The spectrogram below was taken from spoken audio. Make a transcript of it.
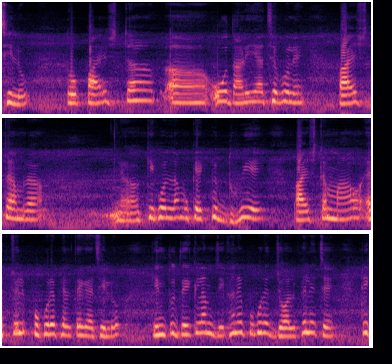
ছিল। তো পায়েসটা ও দাঁড়িয়ে আছে বলে পায়েসটা আমরা কী করলাম, ওকে একটু ধুয়ে পায়েসটা মা অ্যাকচুয়ালি পুকুরে ফেলতে গেছিল। কিন্তু দেখলাম যেখানে পুকুরে জল ফেলেছে, ঠিক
